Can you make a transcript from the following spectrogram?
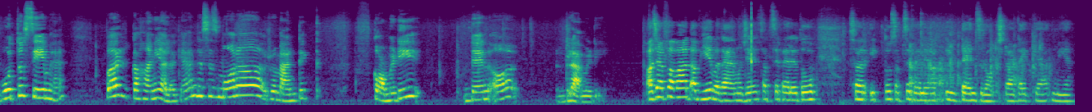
वो तो सेम है पर कहानी अलग है and this is more a romantic comedy then a dramedy अच्छा फवाद अब ये बताया मुझे सबसे पहले तो सर एक तो सबसे पहले आप इंटेंस रॉक स्टार टाइप के आदमी है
